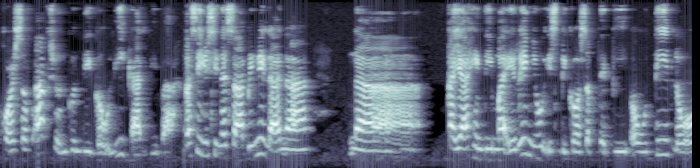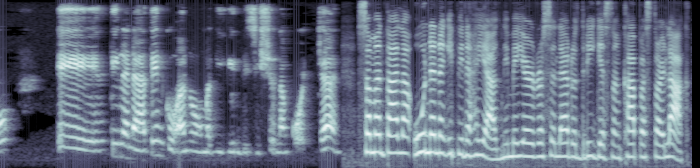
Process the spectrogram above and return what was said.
course of action kundi go legal, di ba? Kasi yung sinasabi nila na na kaya hindi ma-renew is because of the BOT law, eh, tingnan natin kung ano ang magiging desisyon ng court dyan. Samantala, una nang ipinahayag ni Mayor Rosela Rodriguez ng Capas Tarlac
